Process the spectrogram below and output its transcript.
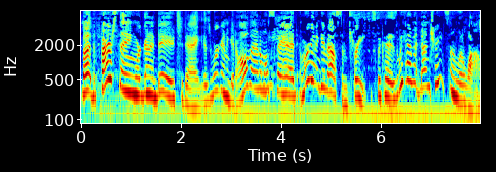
But the first thing we're going to do today is we're going to get all the animals fed and we're going to give out some treats because we haven't done treats in a little while.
